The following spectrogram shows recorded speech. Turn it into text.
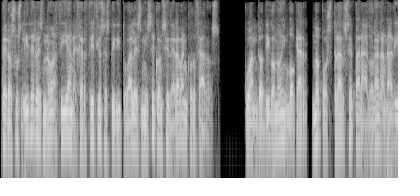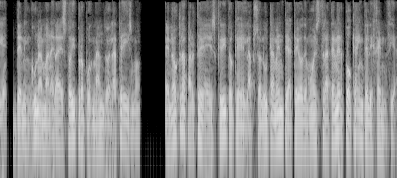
Pero sus líderes no hacían ejercicios espirituales ni se consideraban cruzados. Cuando digo no invocar, no postrarse para adorar a nadie, de ninguna manera estoy propugnando el ateísmo. En otra parte he escrito que el absolutamente ateo demuestra tener poca inteligencia.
